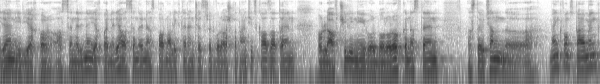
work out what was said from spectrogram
իրեն, իր եղբայր հասցեներին են, եղբայրների հասցեներին են սպառնալիքներ հնչեցրել, որ աշխատանքից կազատեն, որ լավ չի լինի, որ բոլորով կնստեն։ Ըստ էության մենք ոնց նայում ենք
